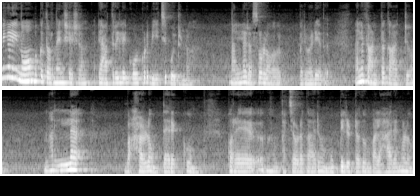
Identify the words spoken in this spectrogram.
നിങ്ങൾ ഈ നോമ്പൊക്കെ തുറന്നതിന് ശേഷം രാത്രിയിൽ കോഴിക്കോട് ബീച്ചിൽ പോയിട്ടുണ്ടോ? നല്ല രസമുള്ള പരിപാടി അത് നല്ല തണുത്ത കാറ്റും നല്ല ബഹളവും തിരക്കും കുറേ കച്ചവടക്കാരും മുപ്പിലിട്ടതും പലഹാരങ്ങളും.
